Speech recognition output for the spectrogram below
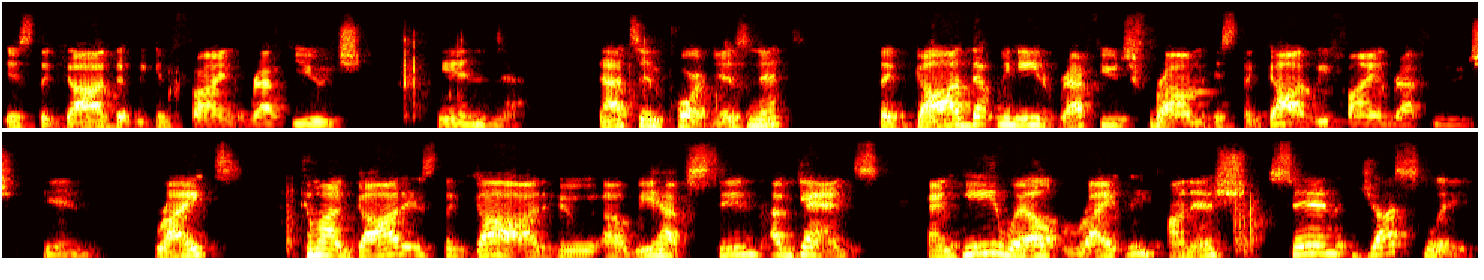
is the God that we can find refuge in. That's important, isn't it? The God that we need refuge from is the God we find refuge in, right? Come on, God is the God who uh, we have sinned against, and he will rightly punish sin justly.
